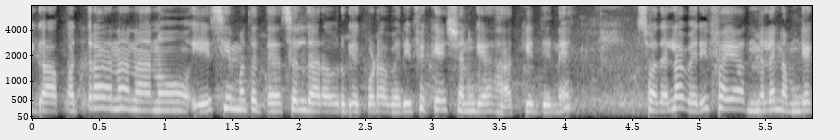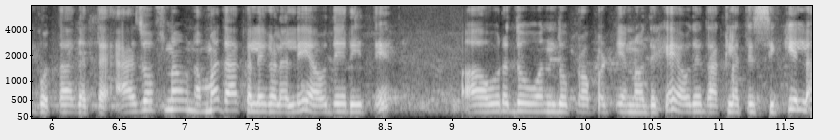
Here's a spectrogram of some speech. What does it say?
ಈಗ ಪತ್ರನ ನಾನು ಎ ಸಿ ಮತ್ತು ತಹಸೀಲ್ದಾರ್ ಅವ್ರಿಗೆ ಕೂಡ ವೆರಿಫಿಕೇಷನ್ಗೆ ಹಾಕಿದ್ದೀನಿ. ಸೊ ಅದೆಲ್ಲ ವೆರಿಫೈ ಆದಮೇಲೆ ನಮಗೆ ಗೊತ್ತಾಗುತ್ತೆ. ಆ್ಯಸ್ ಆಫ್ ನಾವು ನಮ್ಮ ದಾಖಲೆಗಳಲ್ಲಿ ಯಾವುದೇ ರೀತಿ ಅವರದ್ದು ಒಂದು ಪ್ರಾಪರ್ಟಿ ಅನ್ನೋದಕ್ಕೆ ಯಾವುದೇ ದಾಖಲಾತಿ ಸಿಕ್ಕಿಲ್ಲ.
